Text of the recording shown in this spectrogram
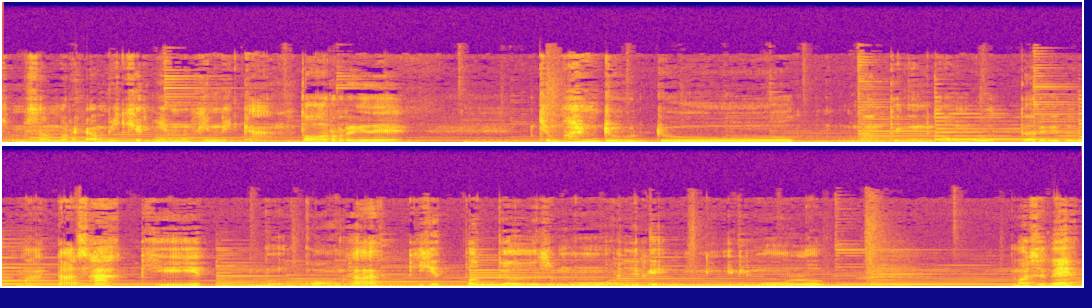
misal mereka mikirnya mungkin di kantor gitu ya. Cuman duduk mantengin komputer gitu mata sakit bokong sakit pegel semua jadi kayak gini-gini mulu. Maksudnya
